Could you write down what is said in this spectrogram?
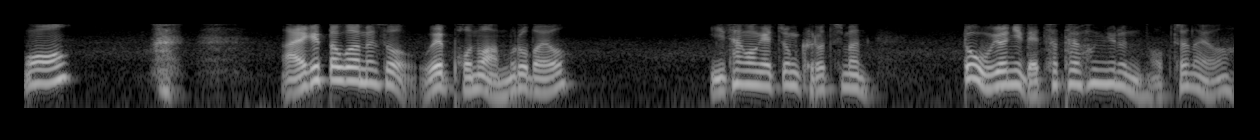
어? 알겠다고 하면서 왜 번호 안 물어봐요? 이 상황에 좀 그렇지만 또 우연히 내 차 탈 확률은 없잖아요.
